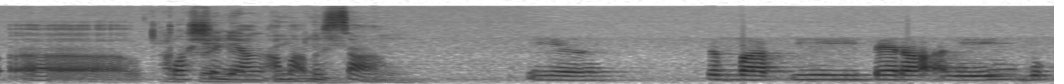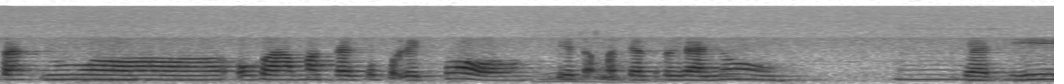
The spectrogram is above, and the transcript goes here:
ya. uh, portion yang, yang amat besar. Ya sebab di Perak ni bukan semua orang makan kepuk lekor. Dia tak macam Terengganu. Hmm. Jadi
